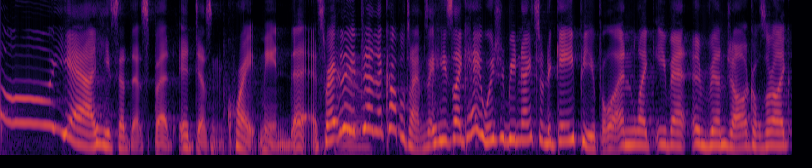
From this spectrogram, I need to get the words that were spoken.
well, yeah, he said this, but it doesn't quite mean this, right? They've done it a couple times. He's like, hey, we should be nicer to gay people, and like evan- evangelicals are like.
